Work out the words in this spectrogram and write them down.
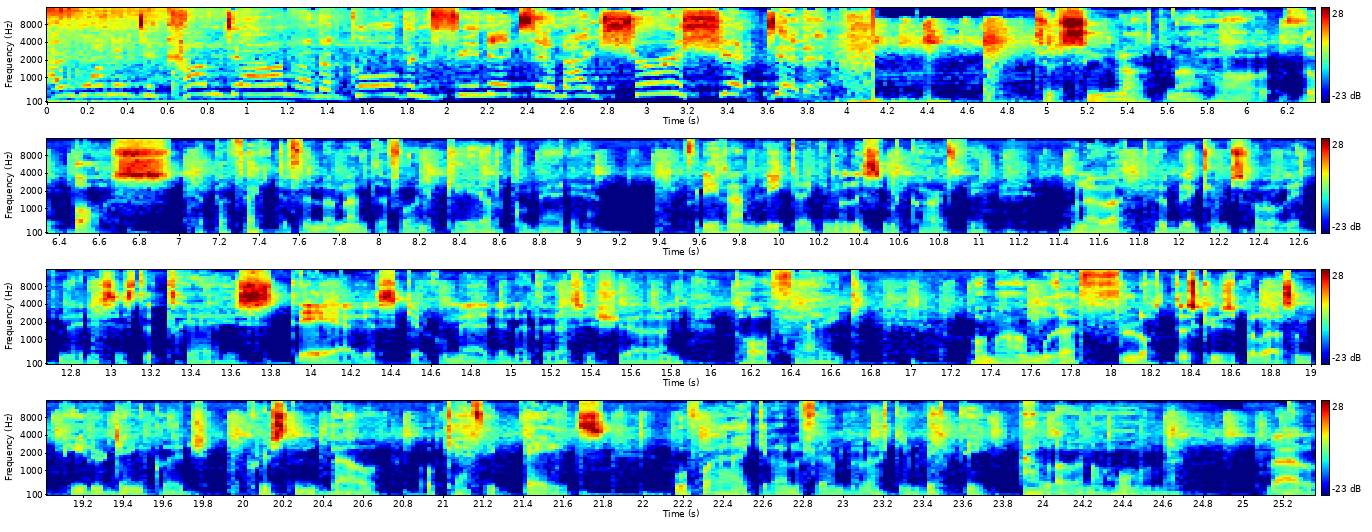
I wanted to come down on a golden phoenix, and I sure as shit did it. Tilsynelatende har The Boss det perfekte fundamentet for en gøyal komedie. Fordi hvem liker ikke Melissa McCarthy? Hun har vært publikumsfavoritten i de siste tre hysteriske komediene til regissøren Paul Feig. Og med andre flotte skuespillere som Peter Dinklage, Kristen Bell og Kathy Bates. Hvorfor er ikke denne filmen verken vittig eller underholdende? Vel,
